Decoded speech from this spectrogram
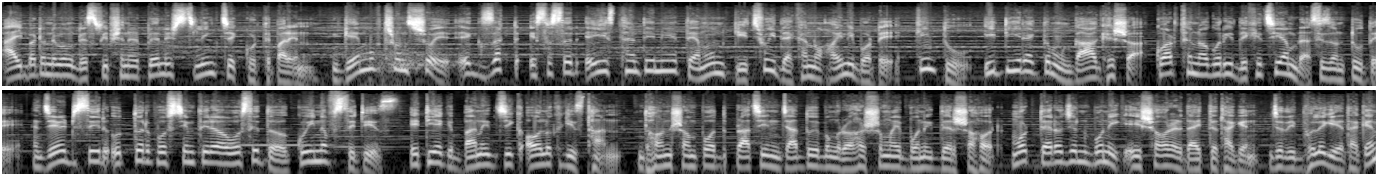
আই বাটন এবং ডেসক্রিপশনের প্লেলিস্ট লিংক চেক করতে পারেন। গেম অফ থ্রোনস শোয়ে এক্সাক্ট এসোসের এই স্থানটি নিয়ে তেমন কিছুই দেখানো হয়নি বটে। কিন্তু ইটির একদম গা ঘেঁষা কোয়ার্থ নগরী দেখেছি আমরা সিজন টুতে জেড সির উত্তর পশ্চিম তীরে অবস্থিত কুইন অফ সিটিজ এটি এক বাণিজ্যিক অলৌকিক স্থান। ধন সম্পদ, প্রাচীন জাদু এবং রহস্যময় বণিকদের শহর। মোট তেরো জন বণিক এই শহরের দায়িত্বে থাকেন। যদি ভুলে গিয়ে থাকেন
